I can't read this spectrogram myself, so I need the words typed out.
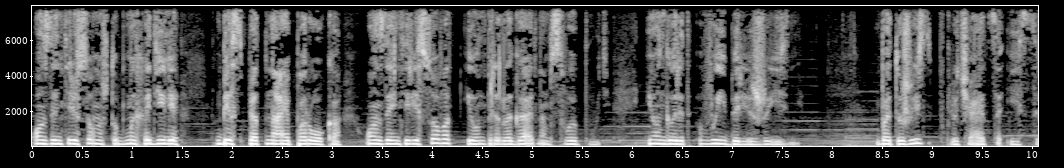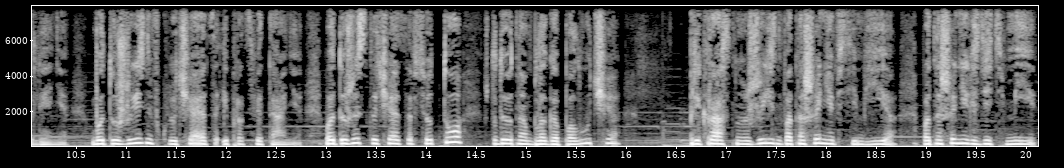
Он заинтересован, чтобы мы ходили без пятна и порока. Он заинтересован, и Он предлагает нам свой путь. И Он говорит, выбери жизнь. В эту жизнь включается и исцеление. В эту жизнь включается и процветание. В эту жизнь включается все то, что дает нам благополучие, прекрасную жизнь в отношениях в семье, в отношениях с детьми.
